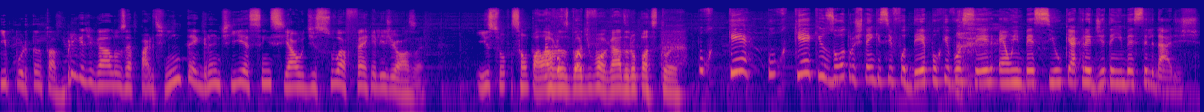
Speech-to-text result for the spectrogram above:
e portanto a briga de galos é parte integrante e essencial de sua fé religiosa. Isso são palavras do advogado do pastor. Por quê? Por que, que os outros têm que se fuder porque você é um imbecil que acredita em imbecilidades?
